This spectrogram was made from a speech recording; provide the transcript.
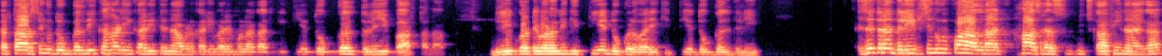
ਕਰਤਾਰ ਸਿੰਘ ਦੁੱਗਲ ਦੀ ਕਹਾਣੀਕਾਰੀ ਤੇ ਨਾਵਲਕਾਰੀ ਬਾਰੇ ਮੁਲਾਕਾਤ ਕੀਤੀ ਹੈ। ਦੁੱਗਲ ਦਲੀਪ ਵਾਰਤਾਲਾਪ ਦਲੀਪ ਕੌਰ ਟਿਵਾਣਾ ਨੇ ਕੀਤੀ ਹੈ, ਦੁੱਗਲ ਬਾਰੇ ਕੀਤੀ ਹੈ, ਦੁੱਗਲ ਦਲੀਪ। ਇਸੇ ਤਰ੍ਹਾਂ ਦਲੀਪ ਸਿੰਘ ਭੋਪਾਲ ਦਾ ਹਾਸ ਰਸ ਵਿੱਚ ਕਾਫੀ ਨਾਂ ਹੈਗਾ।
